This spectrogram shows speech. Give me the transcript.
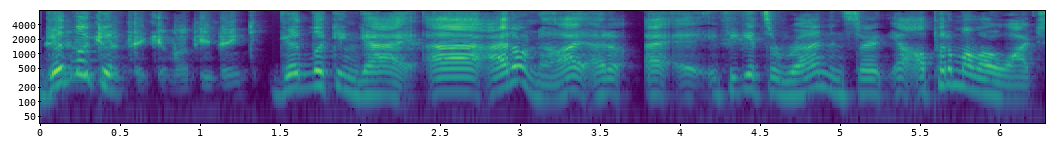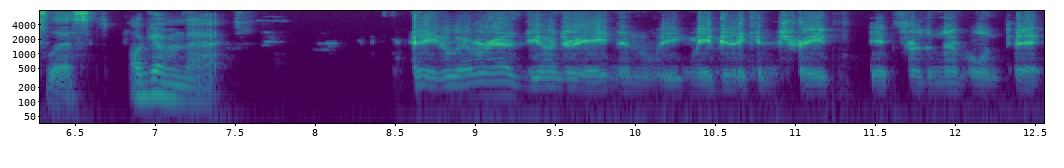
Good looking. Pick him up, you think? Good looking guy. Uh, I don't know. I, I don't. I, if he gets a run and start, yeah, I'll put him on my watch list. I'll give him that. Hey, whoever has DeAndre Ayton in the league, maybe they can trade it for the number one pick.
